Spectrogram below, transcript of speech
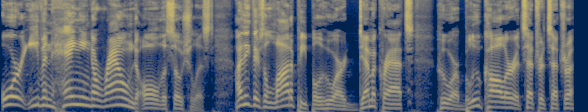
or even hanging around all the socialists. I think there's a lot of people who are Democrats, who are blue collar, et cetera, et cetera,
